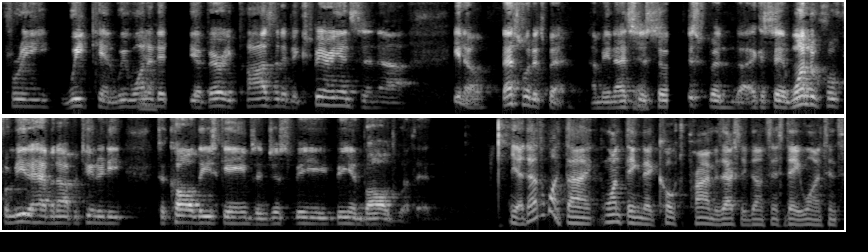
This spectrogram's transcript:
free weekend. We wanted yeah. it to be a very positive experience. And, uh, you know, that's what it's been. I mean, that's yeah. just so it's been, like I said, wonderful for me to have an opportunity to call these games and just be be involved with it. Yeah, that's one thing. One thing that Coach Prime has actually done since day one, since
